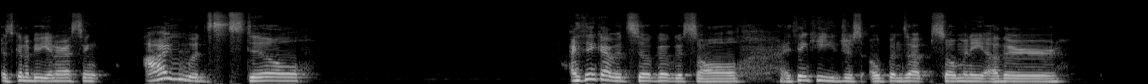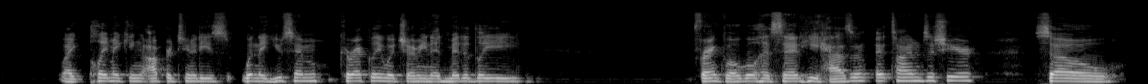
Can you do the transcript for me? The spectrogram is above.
is going to be interesting. I would still, I think I would still go Gasol. I think he just opens up so many other like playmaking opportunities when they use him correctly, which I mean, admittedly, Frank Vogel has said he hasn't at times this year. So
